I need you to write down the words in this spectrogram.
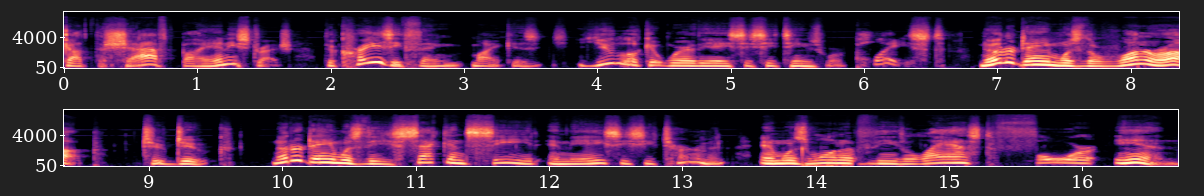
got the shaft by any stretch. The crazy thing, Mike, is you look at where the ACC teams were placed. Notre Dame was the runner up to Duke. Notre Dame was the second seed in the ACC tournament and was one of the last four in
